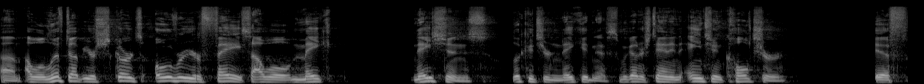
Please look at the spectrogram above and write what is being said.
Um, I will lift up your skirts over your face. I will make nations look at your nakedness. We understand in ancient culture, if,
